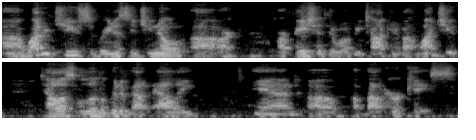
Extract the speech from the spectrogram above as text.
uh, why don't you, Sabrina, since you know uh, our, our patient that we'll be talking about, why don't you tell us a little bit about Allie and uh, about her case?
